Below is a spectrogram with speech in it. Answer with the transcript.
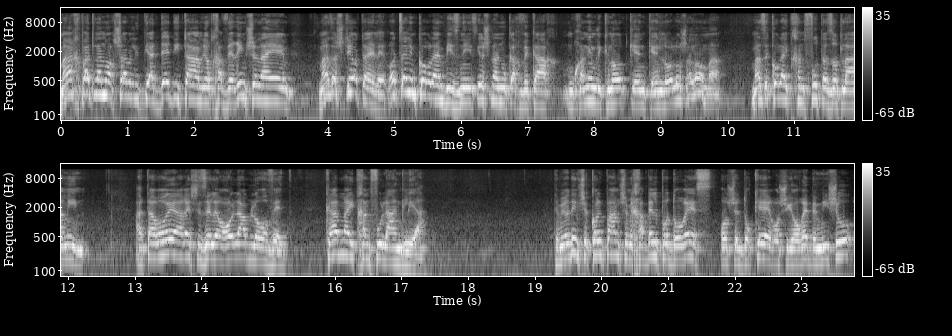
מה אכפת לנו עכשיו להתיידד איתם, להיות חברים שלהם? מה זה השטויות האלה? רוצה למכור להם ביזנס, יש לנו כך וכך, מוכנים לקנות, כן, כן, לא, לא, שלום, מה? מה זה כל ההתחנפות הזאת להאמין? אתה רואה הרי שזה לעולם לא עובד. כמה התחנפו לאנגליה? אתם יודעים שכל פעם שמחבל פה דורס, או שדוקר, או שיורה במישהו,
